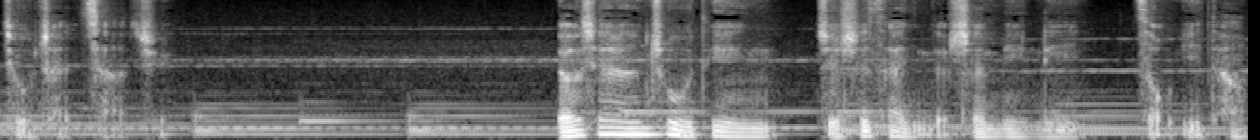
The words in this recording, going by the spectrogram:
纠缠下去？有些人注定只是在你的生命里走一趟，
